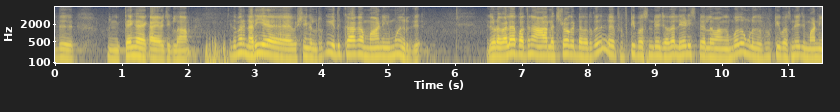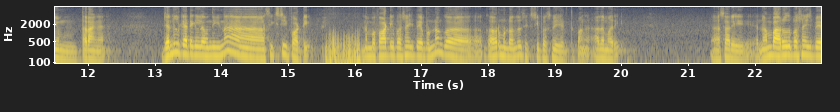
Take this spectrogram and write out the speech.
இது தேங்காயை காய வச்சுக்கலாம். இது மாதிரி நிறைய விஷயங்கள் இருக்குது இதுக்காக மானியமும் இருக்குது இதோட விலை பார்த்தீங்கன்னா ஆறு லட்ச ரூபா கிட்ட வருது. ஃபிஃப்டி பர்சன்டேஜ் அதாவது லேடிஸ் பேரில் வாங்கும்போது உங்களுக்கு ஃபிஃப்டி பர்சன்டேஜ் மானியம் தராங்க. ஜென்ரல் கேட்டகரியில் வந்தீங்கன்னா சிக்ஸ்டி ஃபார்ட்டி நம்ம ஃபார்ட்டி பர்சன்டேஜ் பே பண்ணால் கவர்மெண்ட் வந்து சிக்ஸ்டி பர்சன்டேஜ் எடுத்துப்பாங்க. அது மாதிரி. சாரி நம்ம அறுபது பர்சன்டேஜ் பே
